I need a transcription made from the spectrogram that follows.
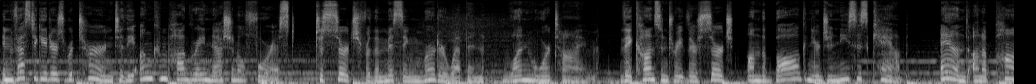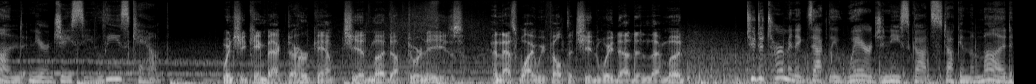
investigators returned to the Uncompahgre National Forest to search for the missing murder weapon one more time. They concentrate their search on the bog near Janice's camp and on a pond near J.C. Lee's camp. When she came back to her camp, she had mud up to her knees, and that's why we felt that she had waded out into that mud. To determine exactly where Janice got stuck in the mud,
